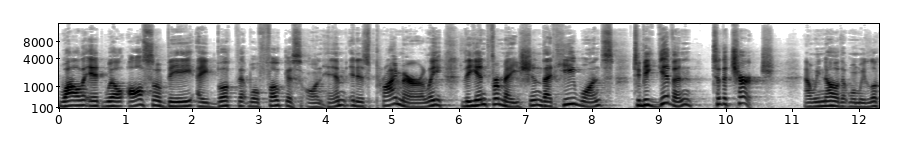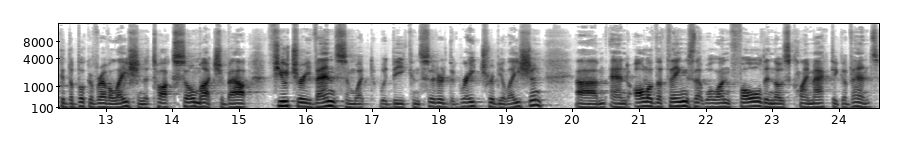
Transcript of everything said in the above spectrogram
while it will also be a book that will focus on him, it is primarily the information that he wants to be given to the church. Now, we know that when we look at the book of Revelation, it talks so much about future events and what would be considered the Great Tribulation um, and all of the things that will unfold in those climactic events.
